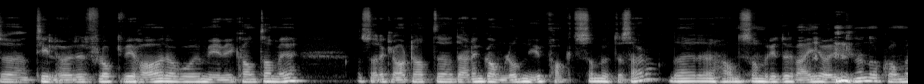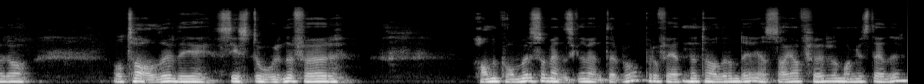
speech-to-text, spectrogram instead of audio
uh, tilhørerflokk vi har, og hvor mye vi kan ta med, så er det klart at uh, det er den gamle og den nye pakt som møtes her. da. Det er han som rydder vei i ørkenen og kommer og, og taler de siste ordene før han kommer som menneskene venter på. Profetene taler om det. Jeg sa ja før og mange steder.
